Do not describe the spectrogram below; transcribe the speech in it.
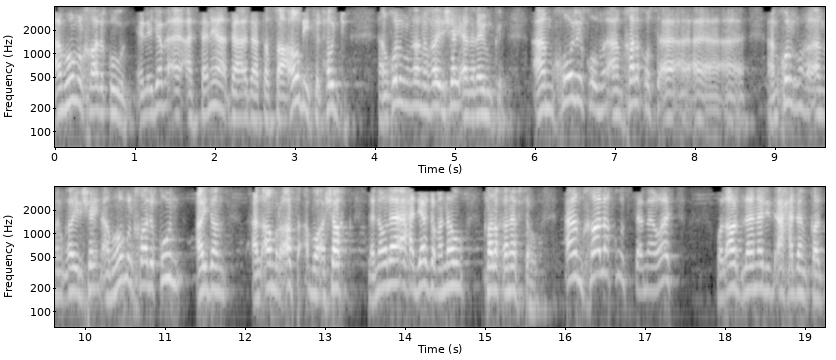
أم هم الخالقون؟ الإجابة الثانية ده, ده تصاعدي في الحج أم خلقوا من غير شيء؟ هذا لا يمكن. أم خلقوا أم خلقوا أم خلقوا من غير شيء؟ أم هم الخالقون؟ أيضا الأمر أصعب وأشق لأنه لا أحد يزعم أنه خلق نفسه. أم خلقوا السماوات والأرض؟ لا نجد أحدا قد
